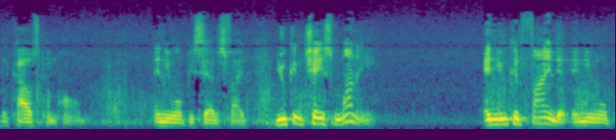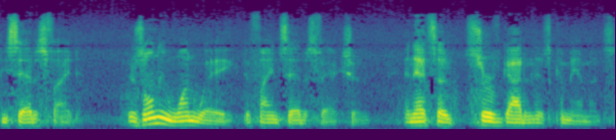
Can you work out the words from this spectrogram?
the cows come home and you won't be satisfied. You can chase money and you can find it and you won't be satisfied. There's only one way to find satisfaction, and that's to serve God and His commandments.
